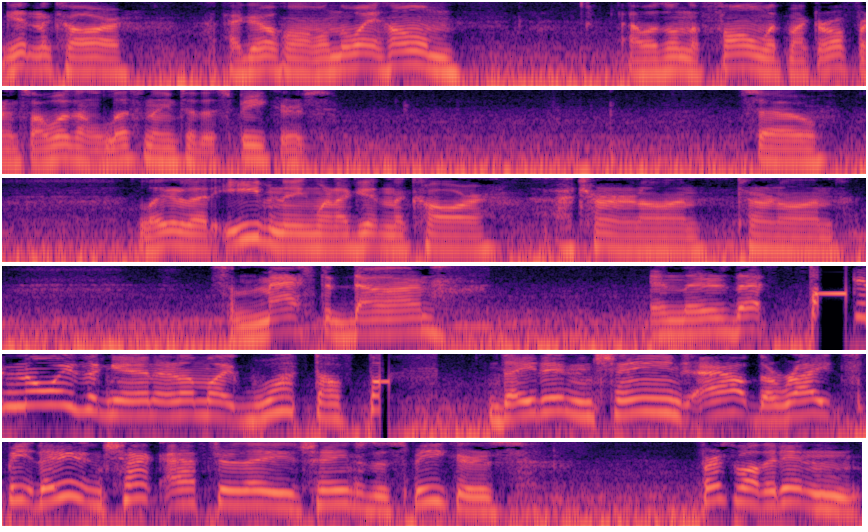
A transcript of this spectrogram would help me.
Get in the car. I go home. On the way home, I was on the phone with my girlfriend, so I wasn't listening to the speakers. So later that evening, when I get in the car, I turn it on, turn on some Mastodon, and there's that fucking noise again, and I'm like, what the fuck? They didn't change out the right speed. They didn't check after they changed the speakers. First of all, they didn't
